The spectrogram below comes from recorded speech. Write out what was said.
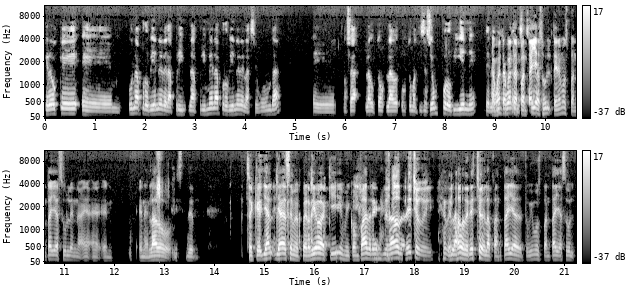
Creo que eh, una proviene de la, pri- la primera proviene de la segunda. Eh, o sea, la, auto- la automatización proviene de la Aguanta, aguanta, pantalla azul. Tenemos pantalla azul en, en, en el lado. De, sé que ya, ya se me perdió aquí mi compadre. Del lado derecho, güey. Del lado derecho de la pantalla tuvimos pantalla azul.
